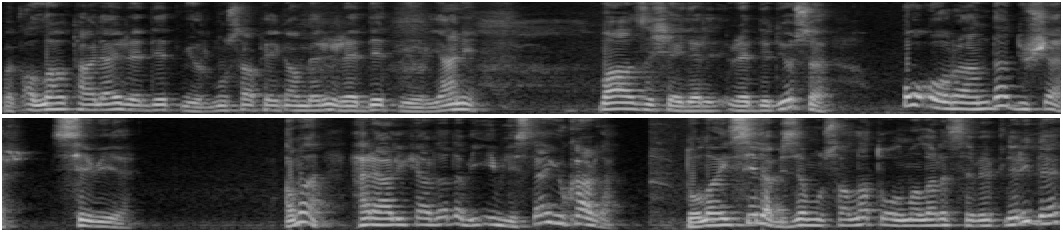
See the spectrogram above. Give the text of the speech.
Bak Allahu Teala'yı reddetmiyor. Musa peygamberi reddetmiyor. Yani bazı şeyleri reddediyorsa o oranda düşer seviye. Ama her halükarda da bir iblisten yukarıda. Dolayısıyla bize musallat olmaları sebepleri de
